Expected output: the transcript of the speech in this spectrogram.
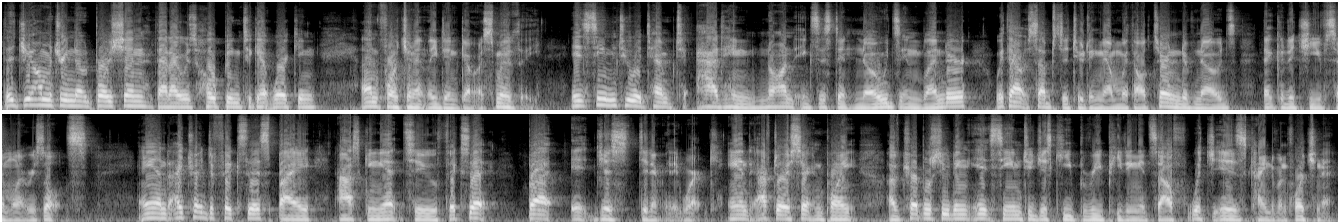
the geometry node portion that I was hoping to get working unfortunately didn't go as smoothly. It seemed to attempt adding non-existent nodes in Blender without substituting them with alternative nodes that could achieve similar results. And I tried to fix this by asking it to fix it, but it just didn't really work. And after a certain point of troubleshooting, it seemed to just keep repeating itself, which is kind of unfortunate.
